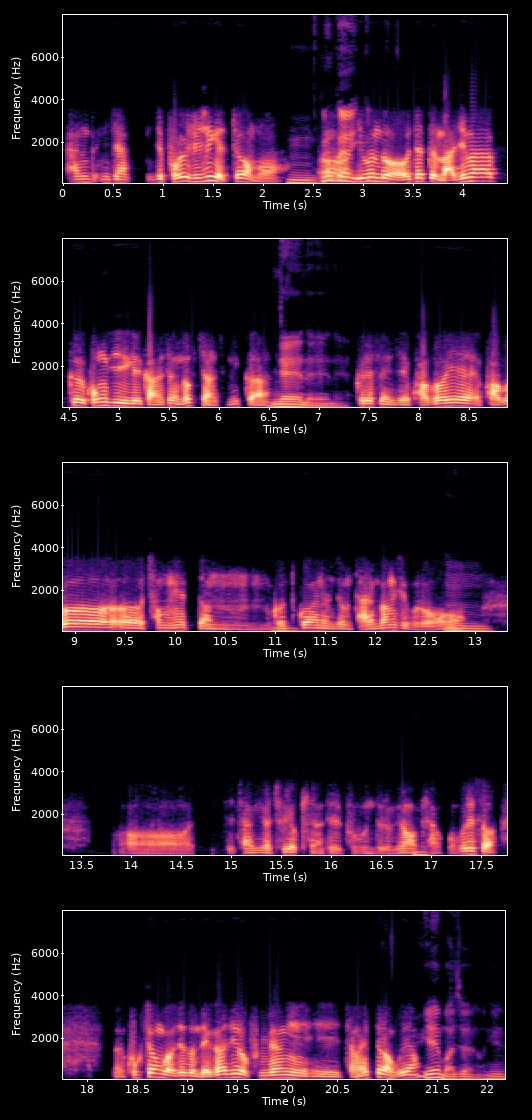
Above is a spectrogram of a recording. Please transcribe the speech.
한, 이제, 이제 보여주시겠죠, 뭐. 음, 그러니까. 어, 이분도 어쨌든 마지막 그 공직일 가능성이 높지 않습니까? 네네네. 그래서 이제 과거에, 과거 청했던 음. 것과는 좀 다른 방식으로, 음. 어, 자기가 주력해야 될 부분들을 명확히 음. 하고 그래서 국정 과제도 네 가지로 분명히 정했더라고요. 예, 맞아요. 예,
